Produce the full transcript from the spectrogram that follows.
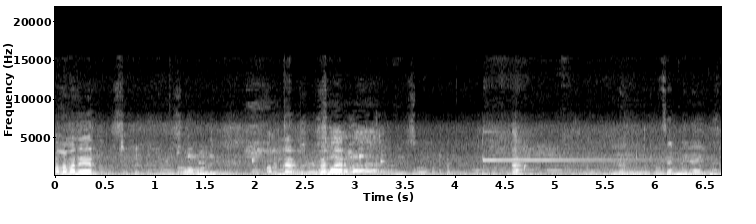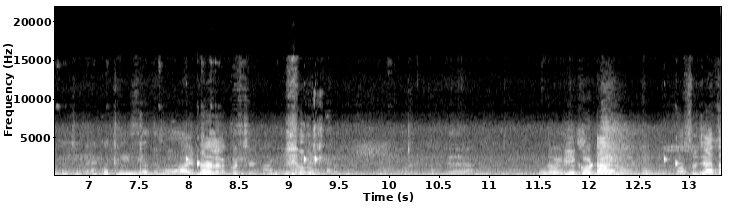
పలమనేర్? పలమనేర్. వీకోట మా సుజాత.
